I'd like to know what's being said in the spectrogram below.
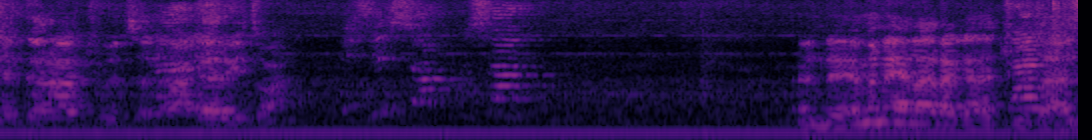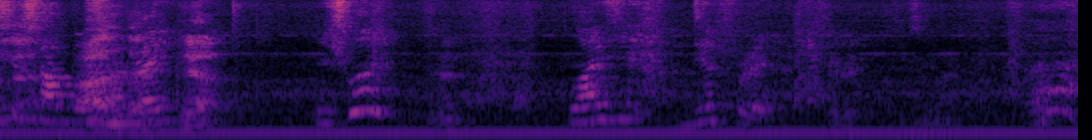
ያስቸገራችሁት ሀገሪቷን? እንደ ምን ያላረጋችሁት አለ አንተ right? ያ This one? Yeah. Why is it different? Ah.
